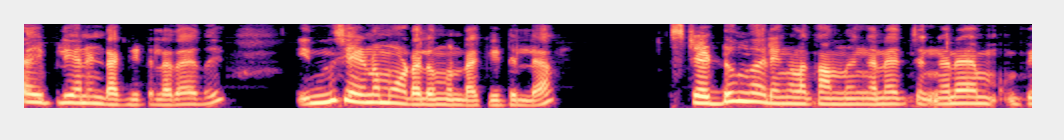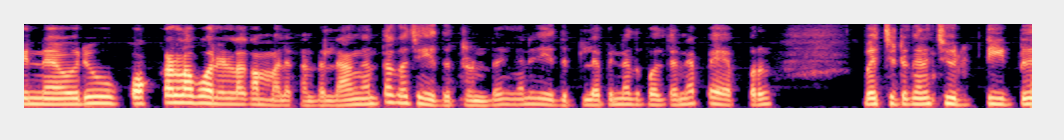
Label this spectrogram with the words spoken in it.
ടൈപ്പിൽ ഞാൻ ഉണ്ടാക്കിയിട്ടില്ല. അതായത് ഇന്ന് ചെയ്യുന്ന മോഡലൊന്നും ഉണ്ടാക്കിയിട്ടില്ല. സ്റ്റെഡും കാര്യങ്ങളൊക്കെ അന്ന് ഇങ്ങനെ ഇങ്ങനെ പിന്നെ ഒരു കൊക്കുള്ള പോലെയുള്ള കമ്മലൊക്കെ ഉണ്ടല്ലോ. അങ്ങനത്തെ ഒക്കെ ചെയ്തിട്ടുണ്ട്. ഇങ്ങനെ ചെയ്തിട്ടില്ല. പിന്നെ അതുപോലെ തന്നെ പേപ്പർ വെച്ചിട്ട് ഇങ്ങനെ ചുരുട്ടിയിട്ട്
